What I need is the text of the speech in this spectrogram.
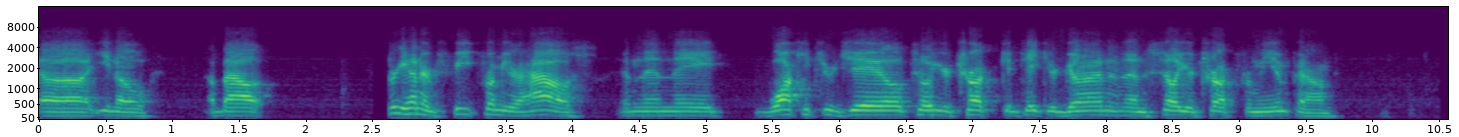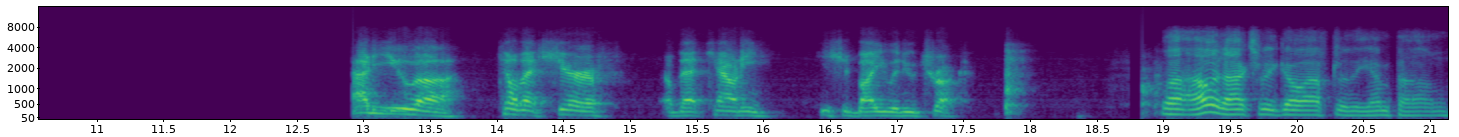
uh, you know, about 300 feet from your house, and then they walk you through jail, tow your truck, and take your gun, and then sell your truck from the impound. How do you uh, tell that sheriff of that county he should buy you a new truck? Well, I would actually go after the impound.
